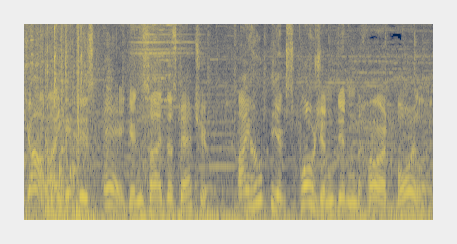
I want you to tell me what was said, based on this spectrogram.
Forgot I hid this egg inside the statue. I hope the explosion didn't hard boil it.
